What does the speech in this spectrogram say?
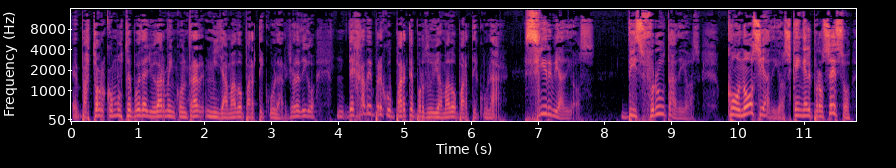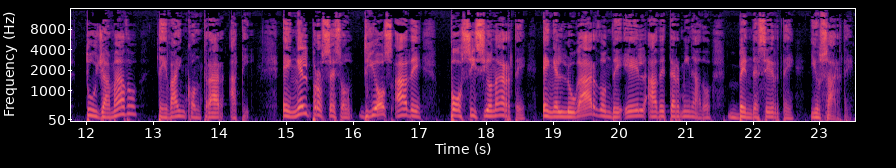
eh, pastor, ¿cómo usted puede ayudarme a encontrar mi llamado particular? Yo le digo, deja de preocuparte por tu llamado particular. Sirve a Dios, disfruta a Dios, conoce a Dios, que en el proceso tu llamado te va a encontrar a ti. En el proceso Dios ha de posicionarte en el lugar donde Él ha determinado bendecirte y usarte.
